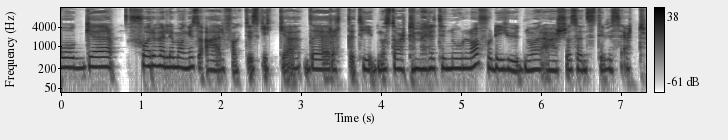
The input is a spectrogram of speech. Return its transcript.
Og eh, for veldig mange så er faktisk ikke det rette tiden å starte med retinol nå, fordi huden vår er så sensitivisert.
